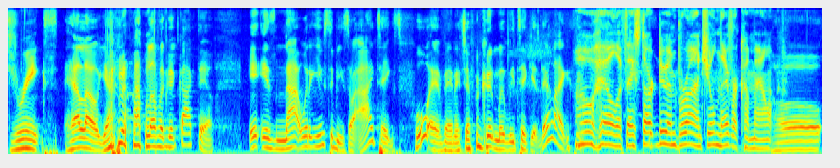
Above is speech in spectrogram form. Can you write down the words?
drinks. Hello, y'all know I love a good cocktail. It is not what it used to be. So I take full advantage of a good movie ticket. They're like, oh hell, if they start doing brunch, you'll never come out. Oh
